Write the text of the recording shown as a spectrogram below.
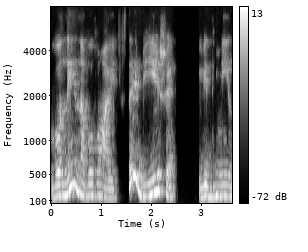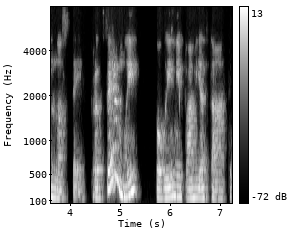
вони набувають все більше відмінностей. Про це ми повинні пам'ятати.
